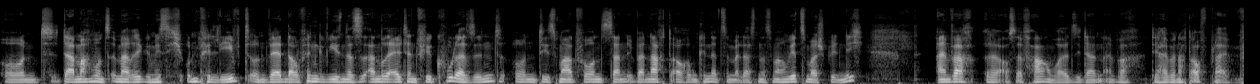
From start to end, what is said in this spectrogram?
Und da machen wir uns immer regelmäßig unbeliebt und werden darauf hingewiesen, dass es andere Eltern viel cooler sind und die Smartphones dann über Nacht auch im Kinderzimmer lassen. Das machen wir zum Beispiel nicht. Einfach äh, aus Erfahrung, weil sie dann einfach die halbe Nacht aufbleiben.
